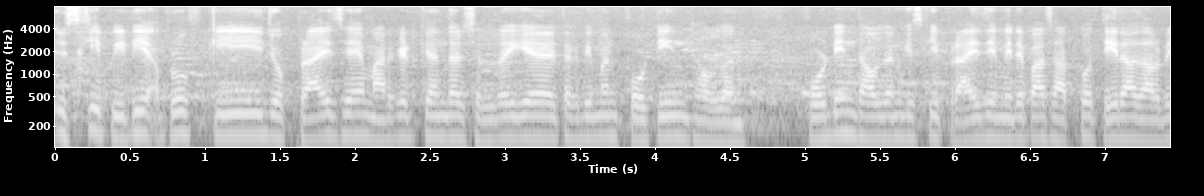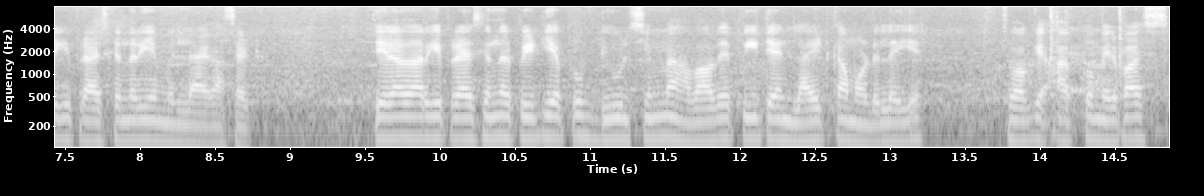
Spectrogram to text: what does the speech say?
इसकी पी टी अप्रूव की जो प्राइस है मार्केट के अंदर चल रही है तकरीबन फोर्टीन थाउज़ेंड फोर्टीन थाउज़ेंड की इसकी प्राइस है, मेरे पास आपको तेरह हज़ार रुपये की प्राइस के अंदर ये मिल जाएगा सेट तेरह हज़ार की प्राइस के अंदर P T approve dual sim में हवावे पी टेन लाइट का मॉडल है ये, जो कि आपको मेरे पास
